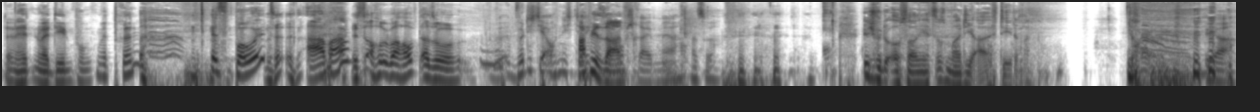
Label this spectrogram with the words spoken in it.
Dann hätten wir den Punkt mit drin. Ist bold, aber ist auch überhaupt, also Würde ich dir auch nicht aufschreiben, ja. Also, Ich würde auch sagen, jetzt ist mal die AfD dran. ja.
